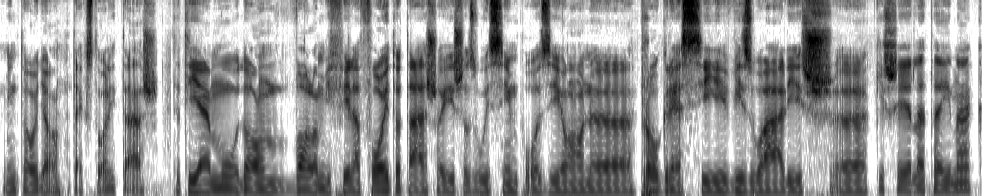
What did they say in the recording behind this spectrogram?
mint ahogy a textualitás. Tehát ilyen módon valamiféle folytatása is az új szimpózion ö, progresszív, vizuális ö, kísérleteinek,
